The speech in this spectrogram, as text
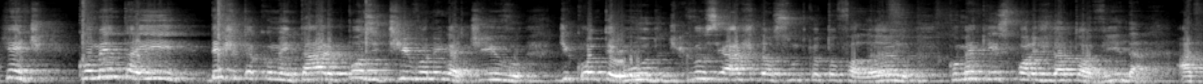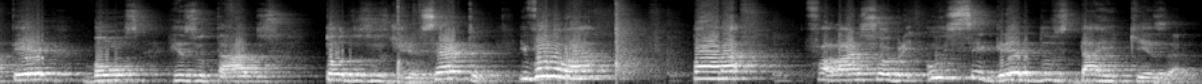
Gente, comenta aí, deixa o teu comentário positivo ou negativo de conteúdo, de que você acha do assunto que eu estou falando, como é que isso pode ajudar a tua vida a ter bons resultados todos os dias, certo? E vamos lá para falar sobre os segredos da riqueza.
